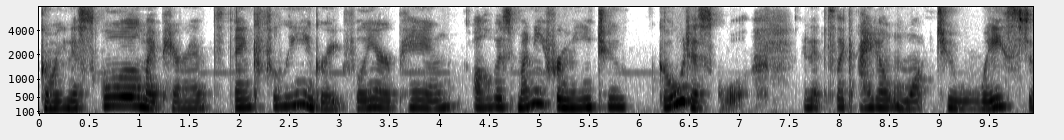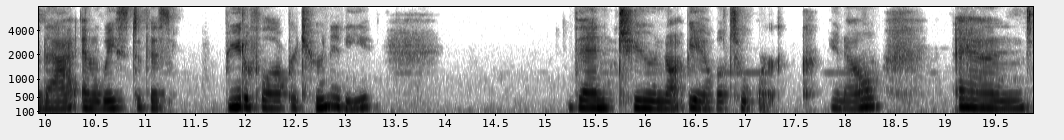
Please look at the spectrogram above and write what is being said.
going to school. My parents, thankfully and gratefully, are paying all this money for me to go to school. And it's like, I don't want to waste that and waste this beautiful opportunity than to not be able to work, you know? And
